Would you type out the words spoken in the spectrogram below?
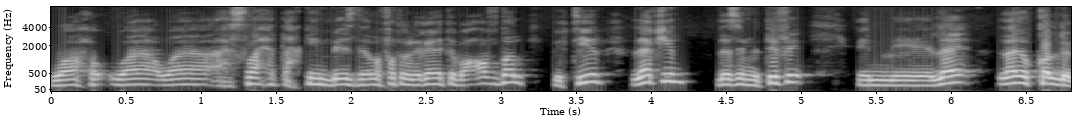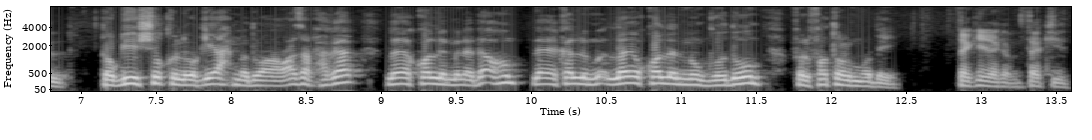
واصلاح التحكيم بإذن الله الفترة اللي جاية تبقى أفضل بكتير لكن لازم نتفق إن لا لا يقلل توجيه الشكر لوجيه أحمد وعزب حجاج لا يقلل من أدائهم لا يقلل لا يقلل من جهودهم في الفترة الماضية. بالتأكيد يا كابتن بالتأكيد.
